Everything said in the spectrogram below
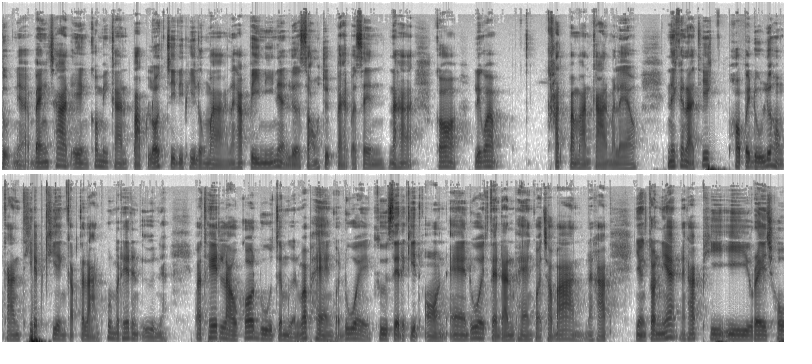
สุดเนี่ยแบงก์ชาติเองก็มีการปรับลด GDP ลงมานะครับ ปีนี้เนี่ยเหลือ 2.8%นะฮะก็เรียกว่า คัดประมาณการมาแล้ว ในขณะที่พอไปดูเรื่องของการเทียบเคียงกับตลาดหุ้นประเทศอื่นๆเนี่ยประเทศเราก็ดูจะเหมือนว่าแพงกว่าด้วย คือเศรษฐกิจอ่อนแอด้วยแต่ดันแพงกว่าชาวบ้านนะครับ อย่างตอนนี้นะครับ PE ratio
